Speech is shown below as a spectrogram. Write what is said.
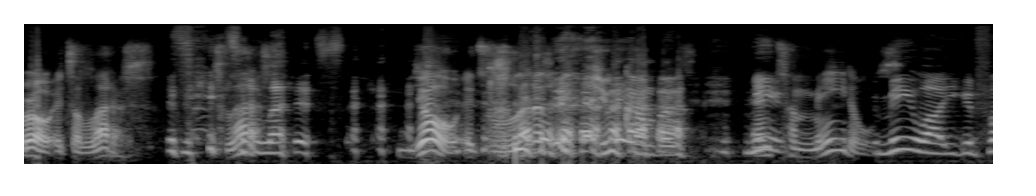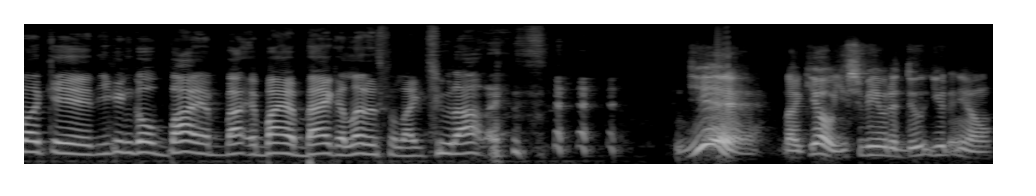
Bro, it's a lettuce. It's, it's lettuce. lettuce. Yo, it's lettuce, cucumbers, Me- and tomatoes. Meanwhile, you could fucking you can go buy a buy, buy a bag of lettuce for like two dollars. Yeah, like yo, you should be able to do you you know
